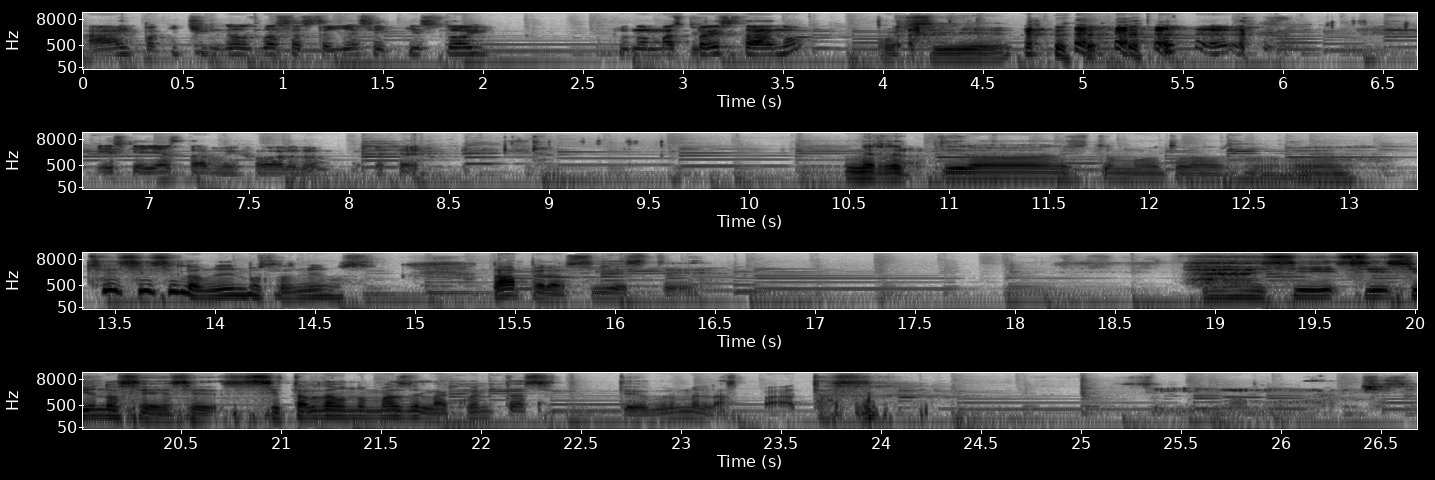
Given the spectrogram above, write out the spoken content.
ay, ¿para qué chingados vas hasta allá si aquí estoy? Tú nomás presta, ¿no? Pues sí. es que ya está mejor, ¿no? Me retiro, necesito un momento. eh, Sí, sí, sí, los mismos, los mismos. No, pero sí, este. Ay, sí, sí, sí, uno se, se, se tarda uno más de la cuenta, se te duermen las patas. Sí, no manches.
